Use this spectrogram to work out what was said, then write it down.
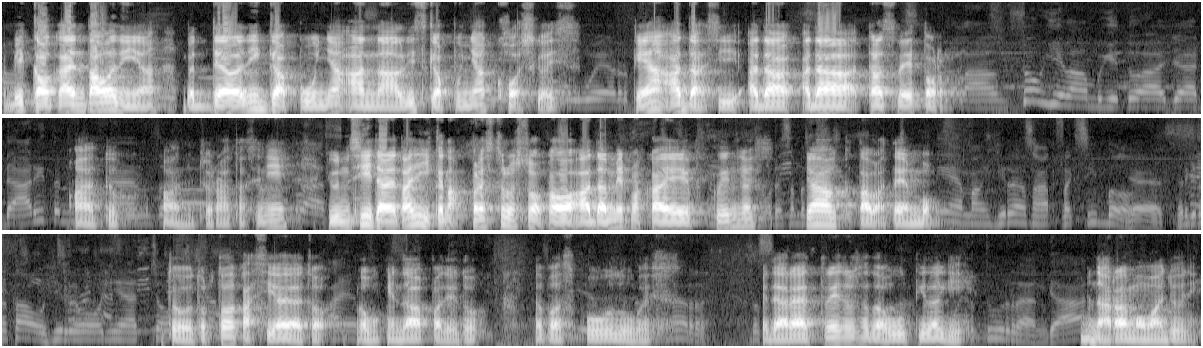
Tapi kalau kalian tahu nih ya, Bedel ini gak punya analis, gak punya coach guys. Kayaknya ada sih, ada ada translator. Aduh, hancur atas ini. Yunsi dari tadi kena press terus so kalau Adamir pakai clean guys. Ya ketabrak tembok. Tuh, turtle kasih aja cok. Gak mungkin dapat itu. Level 10 guys. Beda retreat terus ada ulti lagi. Beneran mau maju nih.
